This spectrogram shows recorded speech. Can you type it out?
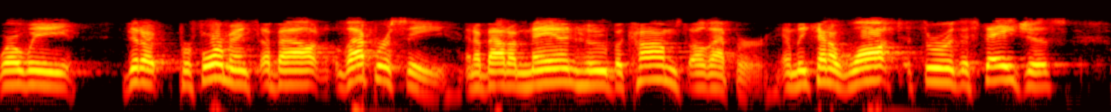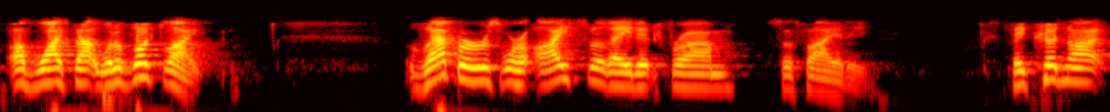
where we did a performance about leprosy and about a man who becomes a leper. And we kind of walked through the stages of what that would have looked like. Lepers were isolated from society. They could not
